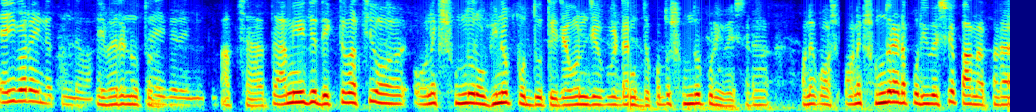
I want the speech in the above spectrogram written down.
এইবারই নতুন দেওয়া। এবারে নতুন? এইবারই নতুন। আচ্ছা তো আমি এই যে দেখতে পাচ্ছি অনেক সুন্দর অভিনব পদ্ধতি যেমন যে মধ্যে কত সুন্দর পরিবেশ এটা অনেক অনেক সুন্দর একটা পরিবেশে পান আপনারা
